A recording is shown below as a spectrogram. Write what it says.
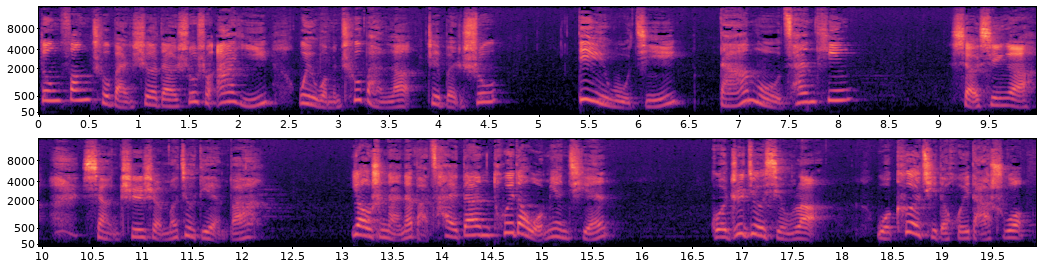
东方出版社的叔叔阿姨为我们出版了这本书。第五集《达姆餐厅》，小新啊，想吃什么就点吧。要是奶奶把菜单推到我面前，果汁就行了。我客气的回答说：“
